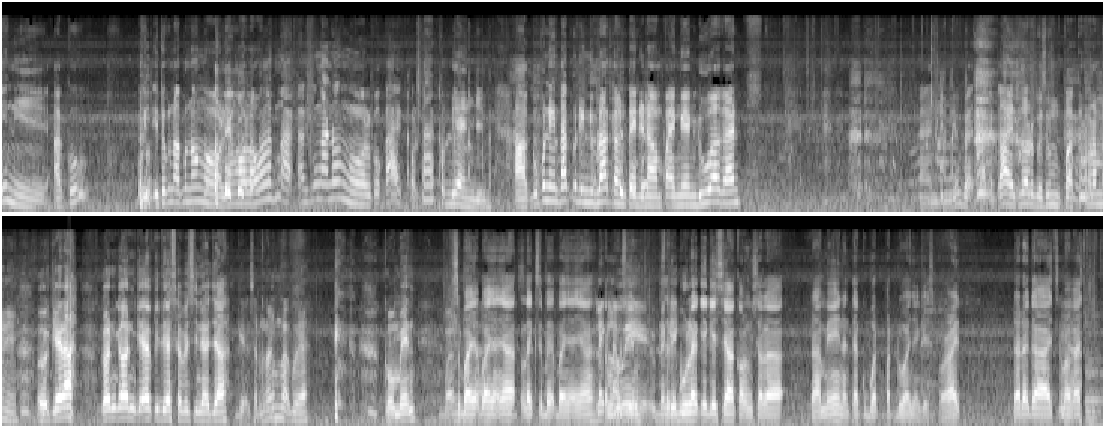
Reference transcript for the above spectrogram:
ini aku it- itu kan aku nongol yang awal-awal aku nggak aku nggak nongol kok kok takut dia anjing aku pun yang takut yang di belakang tadi nampak yang yang dua kan anjing juga takut kali telur gue sumpah kerem ini Oke lah, kawan-kawan kayak video sampai sini aja. Gak serem kali enggak gue ya komen sebanyak-banyaknya, like sebanyak-banyaknya. Like Tembusin. Udah 1000 like ya guys ya kalau misalnya rame nanti aku buat part 2-nya guys. Alright. Dadah guys, terima Ya. kasih.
